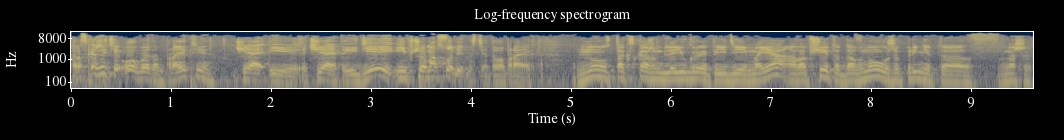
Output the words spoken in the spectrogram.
Расскажите об этом проекте, чья, и, чья это идея и в чем особенность этого проекта. Ну, так скажем, для Югры это идея моя, а вообще это давно уже принято в наших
